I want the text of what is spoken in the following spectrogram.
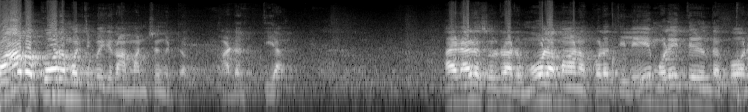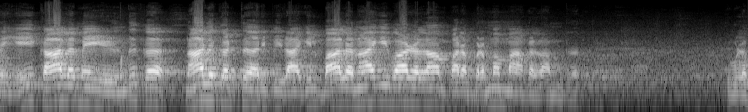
பாவ கோரம் மொழிச்சு போய்க்கிறான் மனுஷங்கிட்ட. அடர்த்தியா. அதனால சொல்றாரு மூலமான குளத்திலே முளைத்தெழுந்த கோரையை காலமே எழுந்து க நாலு கட்டு அரிப்பிராகில் பாலனாகி வாழலாம் பர பிரம்மமாகலாம்ன்றார் இவ்வளோ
